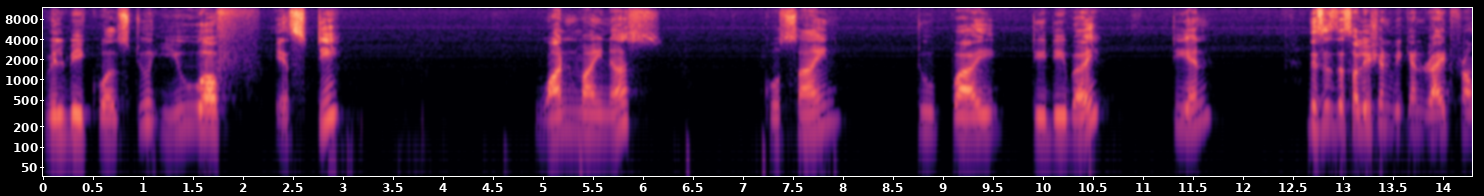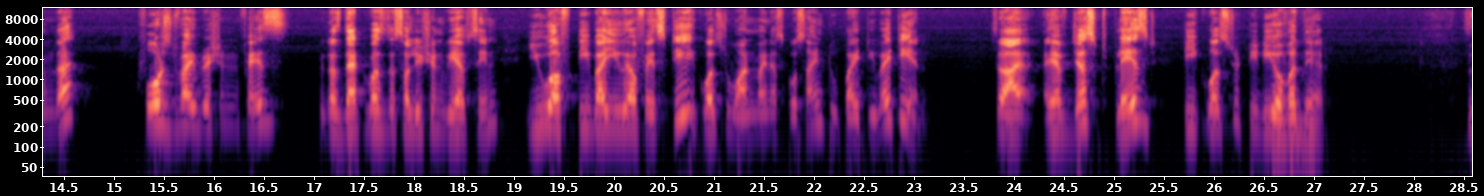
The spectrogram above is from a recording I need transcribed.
will be equals to u of s t 1 minus cosine 2 pi t d by t n. This is the solution we can write from the forced vibration phase, because that was the solution we have seen u of t by u of s t equals to 1 minus cosine 2 pi t by t n. So, I, I have just placed t equals to t d over there. So,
